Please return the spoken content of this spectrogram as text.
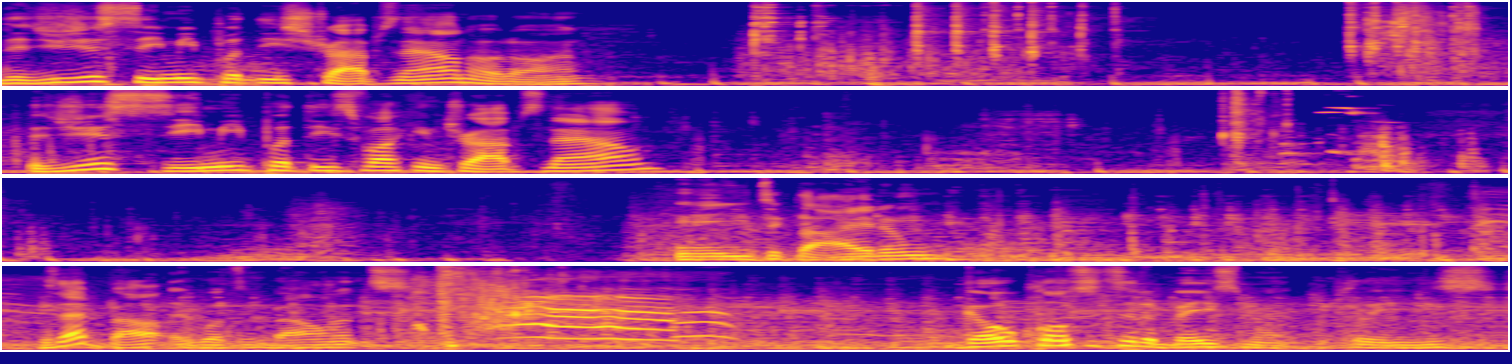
Did you just see me put these traps down? Hold on. Did you just see me put these fucking traps down? And you took the item? Is that balance? It wasn't balance. Go closer to the basement, please.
